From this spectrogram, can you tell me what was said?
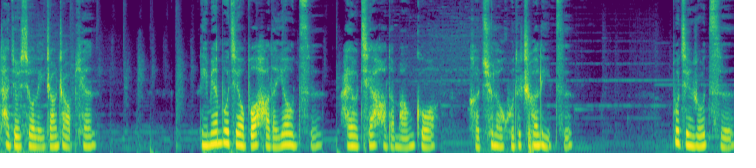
他就秀了一张照片。里面不仅有剥好的柚子，还有切好的芒果和去了核的车厘子。不仅如此，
